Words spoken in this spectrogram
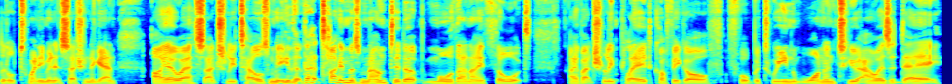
little 20 minute session again. iOS actually tells me that that time has mounted up more than I thought. I've actually played coffee golf for between one and two hours a day,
